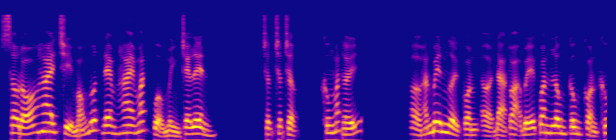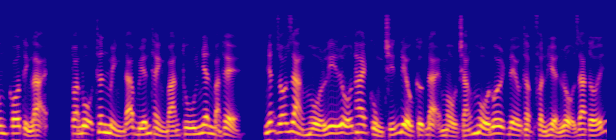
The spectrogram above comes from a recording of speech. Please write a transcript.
sau đó hai chỉ móng nuốt đem hai mắt của mình che lên. Chậc chậc chậc, không mắt thấy. Ở hắn bên người còn ở đả tọa bế quan lông công còn không có tỉnh lại, toàn bộ thân mình đã biến thành bán thú nhân bản thể. Nhất rõ ràng hồ ly lỗ thai cùng chín điều cực đại màu trắng hồ đuôi đều thập phần hiển lộ ra tới.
